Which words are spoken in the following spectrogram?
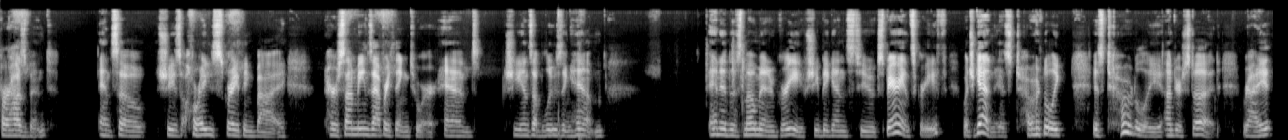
her husband and so she's already scraping by. Her son means everything to her, and she ends up losing him. And in this moment of grief, she begins to experience grief, which again is totally is totally understood, right?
